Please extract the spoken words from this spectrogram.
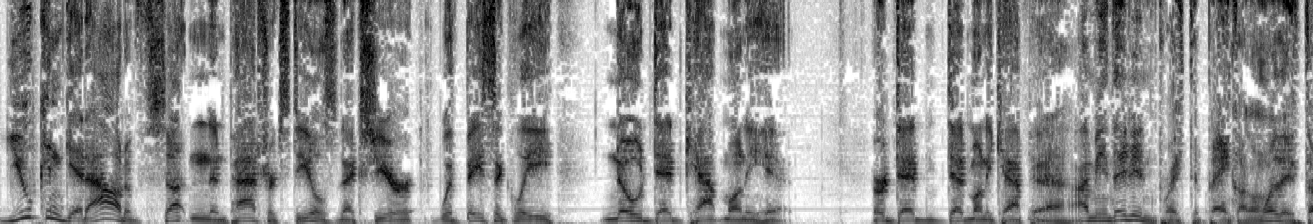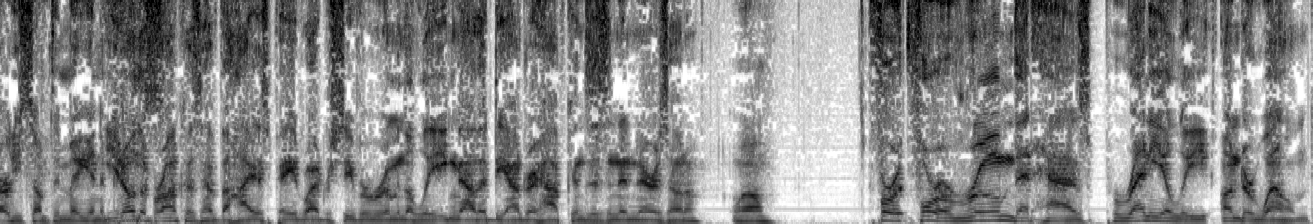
you can get out of Sutton and Patrick's deals next year with basically no dead cap money hit or dead dead money cap hit. Yeah, I mean they didn't break the bank on them. Were they thirty something million? You know the? Broncos have the highest paid wide receiver room in the league now that DeAndre Hopkins isn't in Arizona. Well, For for a room that has perennially underwhelmed,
